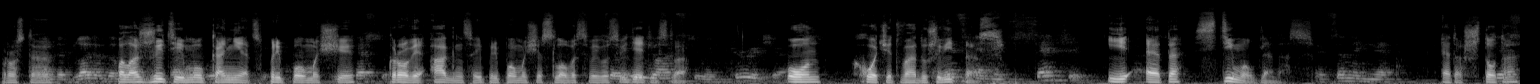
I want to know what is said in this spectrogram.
Просто положите ему конец при помощи крови Агнца и при помощи слова своего свидетельства. Он хочет воодушевить нас. И это стимул для нас. Это что-то,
